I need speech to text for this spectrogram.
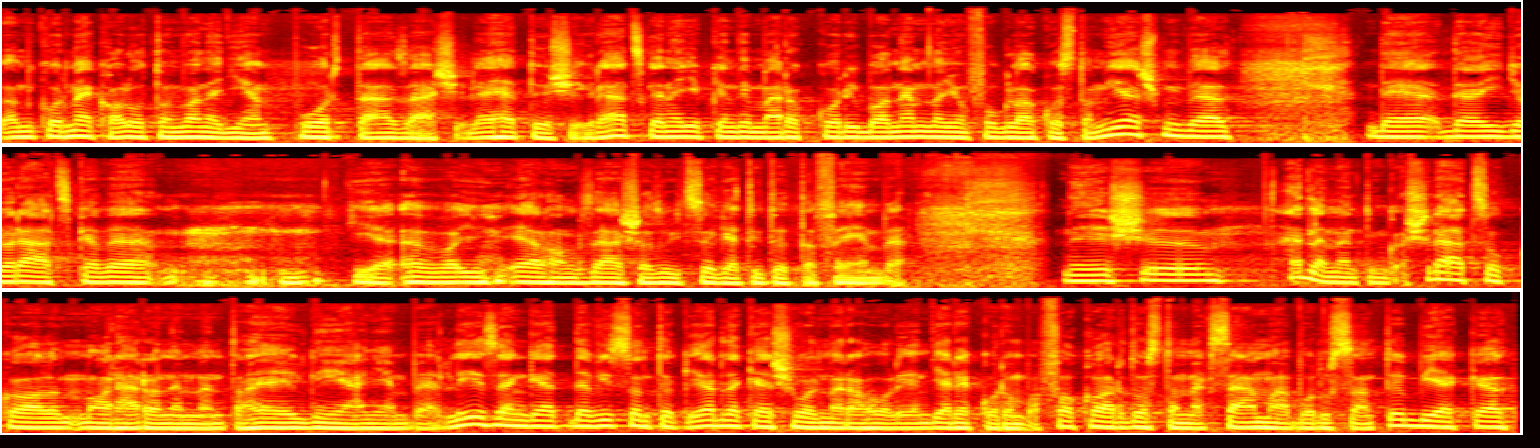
amikor meghallottam, van egy ilyen portázási lehetőség Ráckán, egyébként én már akkoriban nem nagyon foglalkoztam ilyesmivel, de, de így a Ráckeve vagy elhangzás az úgy szöget ütött a fejembe. És hát lementünk a srácokkal, marhára nem ment a hely, néhány ember lézengett, de viszont tök érdekes volt, mert ahol én gyerekkoromban fakardoztam, meg számháborúszan többiekkel,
